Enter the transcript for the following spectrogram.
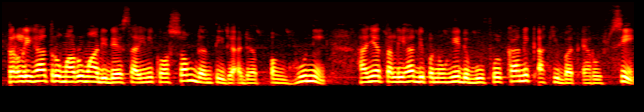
Terlihat rumah-rumah di desa ini kosong dan tidak ada penghuni. Hanya terlihat dipenuhi debu vulkanik akibat erupsi.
